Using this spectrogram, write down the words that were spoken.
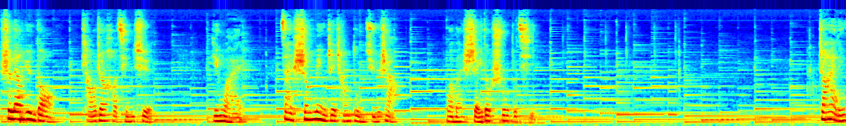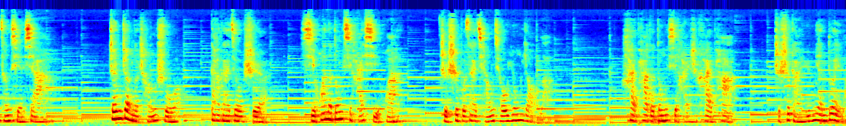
适量运动，调整好情绪。因为，在生命这场赌局上，我们谁都输不起。张爱玲曾写下：“真正的成熟，大概就是喜欢的东西还喜欢。”只是不再强求拥有了，害怕的东西还是害怕，只是敢于面对了。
